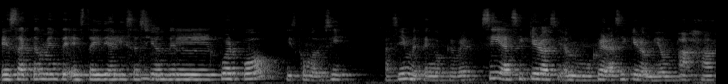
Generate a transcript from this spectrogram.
exactamente esta idealización del cuerpo y es como decir, así me tengo que ver. Sí, así quiero a mi mujer, así quiero a mi hombre. Ajá.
